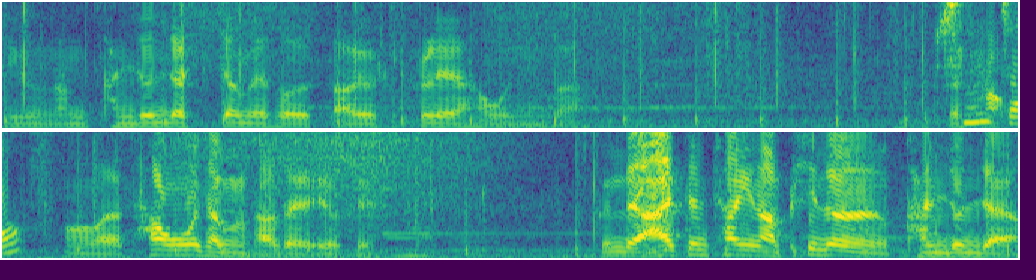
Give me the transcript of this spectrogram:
지금 난 간전자 시점에서 나 이렇게 플레이하고 있는 거야 진짜? 상- 어 맞아 상호 작용 다돼 이렇게 근데 아이템 창이나 피는 간전자야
